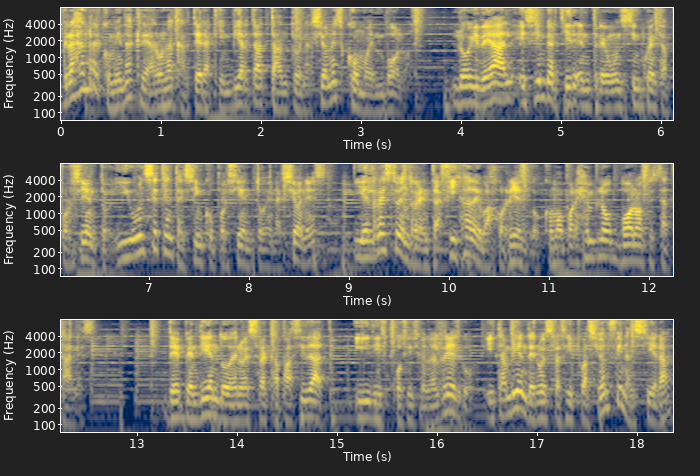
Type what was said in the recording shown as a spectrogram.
Graham recomienda crear una cartera que invierta tanto en acciones como en bonos. Lo ideal es invertir entre un 50% y un 75% en acciones y el resto en renta fija de bajo riesgo, como por ejemplo bonos estatales. Dependiendo de nuestra capacidad y disposición al riesgo y también de nuestra situación financiera,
